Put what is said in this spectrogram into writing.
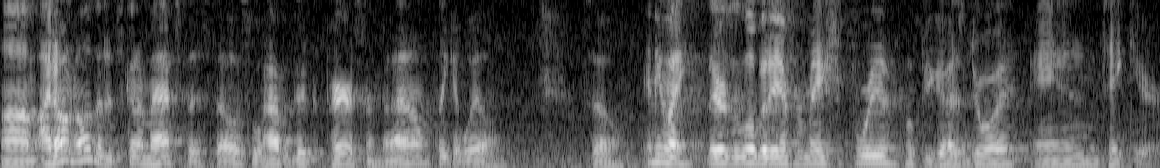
Um, I don't know that it's going to match this though, so we'll have a good comparison, but I don't think it will. So anyway, there's a little bit of information for you. Hope you guys enjoy and take care.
